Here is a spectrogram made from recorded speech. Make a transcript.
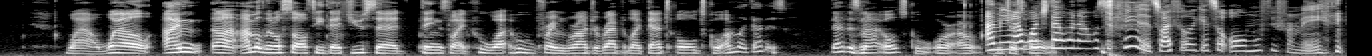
Wow. Well, I'm uh, I'm a little salty that you said things like who who framed Roger Rabbit like that's old school. I'm like that is that is not old school or, or i mean i watched old. that when i was a kid so i feel like it's an old movie for me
